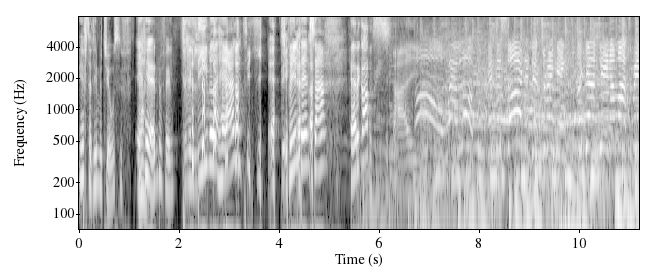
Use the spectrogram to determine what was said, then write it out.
efter det med Joseph. Det Ja. kan jeg anbefale. Jamen, livet er herligt. ja, det Spil er. den sang. Ha' det godt. Nej. Oh, well, look, if the sergeant is drinking, the cantina must be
